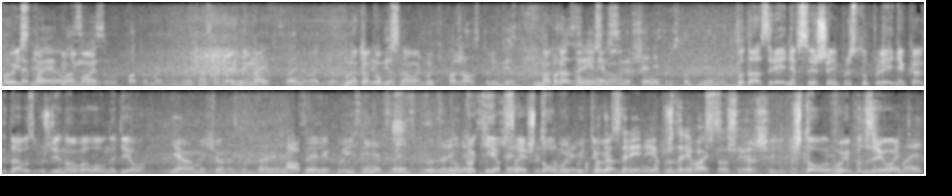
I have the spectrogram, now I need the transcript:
По ДТП вас понимаю. вызовут потом отдельно. Сейчас вы Понимаю. с нами в отдел. На Будьте каком любезны. основании? Будьте, пожалуйста, любезны. На По Подозрение в совершении преступления. Подозрение в совершении преступления, когда возбуждено уголовное дело. Я вам еще раз повторяю. А- В целях выяснения обстоятельств подозрения Ну, какие обстоятельства? Что вы будете По подозрению. Я подозреваю, что вы совершили. Что вы? Подозреваете? Понимаете?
